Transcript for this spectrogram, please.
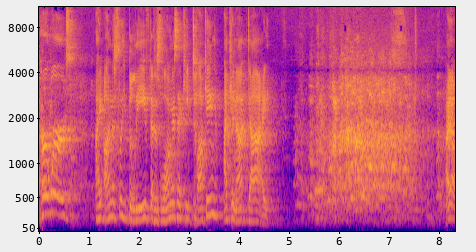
Her words, I honestly believe that as long as I keep talking, I cannot die. I know.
